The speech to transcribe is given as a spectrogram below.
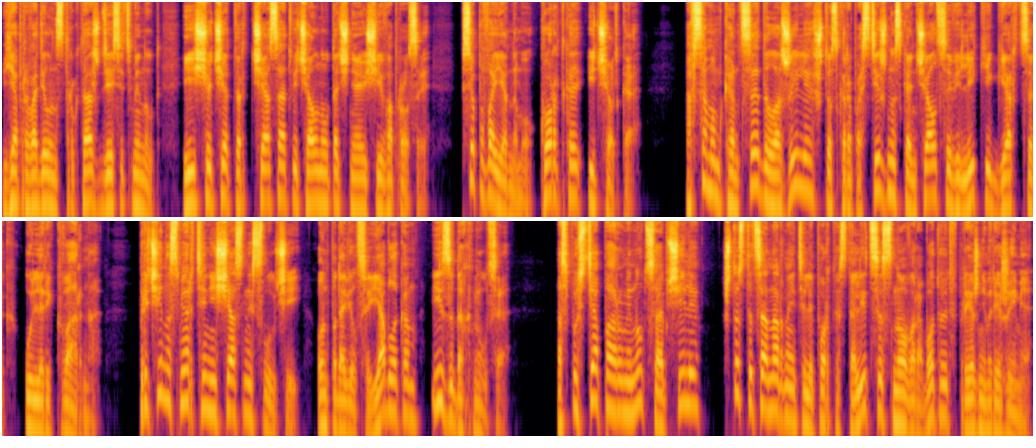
Я проводил инструктаж 10 минут и еще четверть часа отвечал на уточняющие вопросы. Все по-военному, коротко и четко. А в самом конце доложили, что скоропостижно скончался великий герцог Ульрик Варна. Причина смерти — несчастный случай. Он подавился яблоком и задохнулся. А спустя пару минут сообщили, что стационарные телепорты столицы снова работают в прежнем режиме,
